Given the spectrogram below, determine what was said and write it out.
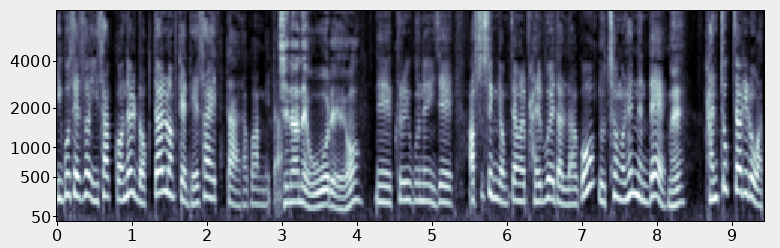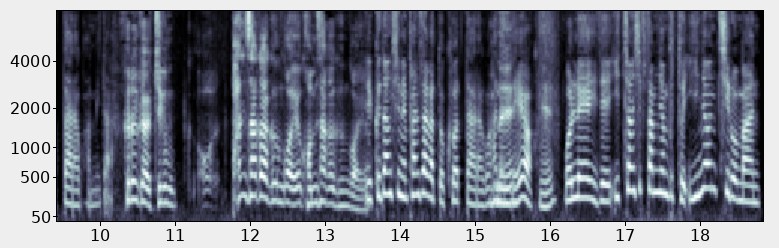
이곳에서 이 사건을 넉 달 넘게 내사했다라고 합니다. 지난해 5월에요? 네, 그리고는 이제 압수수색 영장을 발부해 달라고 요청을 했는데 네. 반쪽짜리로 왔다라고 합니다. 그러니까 지금 어, 판사가 그은 거예요? 검사가 그은 거예요? 예, 그 당시는 판사가 또 그었다라고 하는데요. 네. 예. 원래 이제 2013년부터 2년치로만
